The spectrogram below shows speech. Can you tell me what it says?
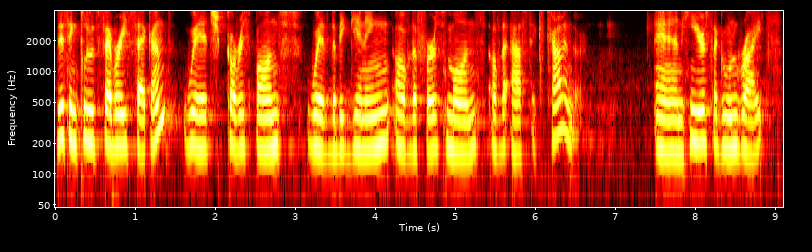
This includes February 2nd, which corresponds with the beginning of the first month of the Aztec calendar. And here Sahagún writes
